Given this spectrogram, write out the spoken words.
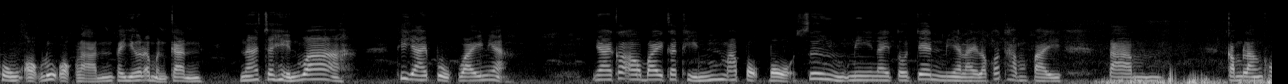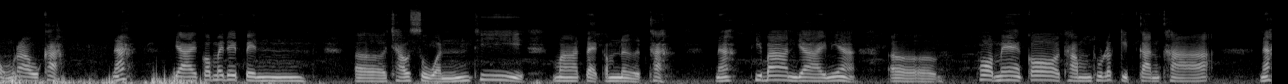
คงออกลูกออกหลานไปเยอะแล้วเหมือนกันนะจะเห็นว่าที่ยายปลูกไว้เนี่ย ยายก็เอาใบกระถินมาโปะโปะซึ่งมีไนโตรเจนมีอะไรเราก็ทำไปตามกำลังของเราค่ะนะยายก็ไม่ได้เป็นชาวสวนที่มาแต่กำเนิดค่ะนะที่บ้านยายเนี่ยพ่อแม่ก็ทำธุรกิจการค้านะ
